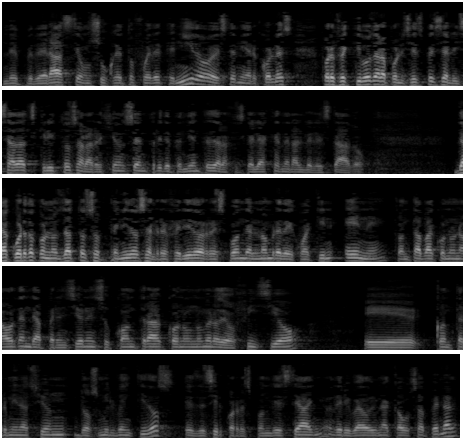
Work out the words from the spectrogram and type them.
de pederastia, un sujeto fue detenido este miércoles por efectivos de la Policía Especializada adscritos a la región centro y dependiente de la Fiscalía General del Estado. De acuerdo con los datos obtenidos, el referido responde al nombre de Joaquín N. Contaba con una orden de aprehensión en su contra con un número de oficio eh, con terminación 2022, es decir, corresponde este año, derivado de una causa penal.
